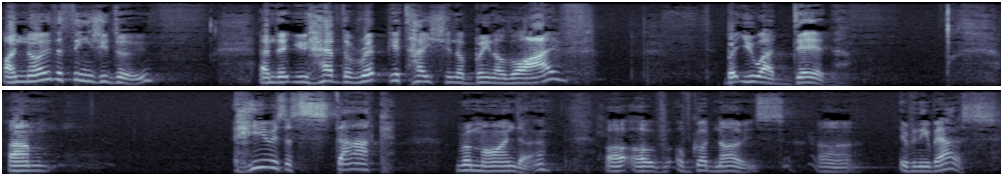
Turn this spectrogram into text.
I know the things you do and that you have the reputation of being alive, but you are dead. Um, here is a stark reminder uh, of, of God knows uh, everything about us.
